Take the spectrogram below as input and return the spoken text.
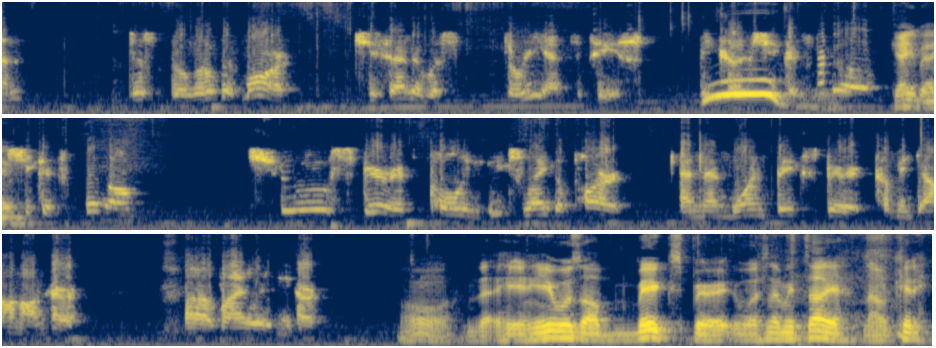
And just a little bit more, she said it was three entities because she could feel Gangbang. she could feel two spirits pulling each leg apart, and then one big spirit coming down on her, uh, violating her. Oh, that, he, he was a big spirit. Well, let me tell you. No, I'm kidding.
